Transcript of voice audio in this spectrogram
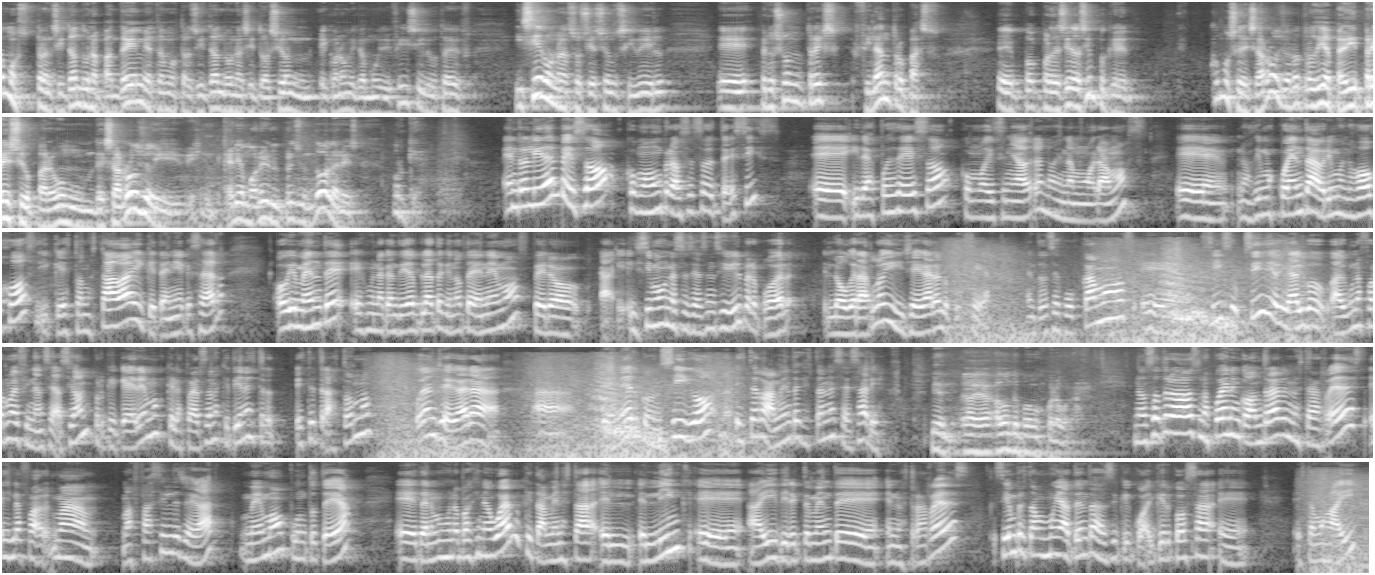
Estamos transitando una pandemia, estamos transitando una situación económica muy difícil. Ustedes hicieron una asociación civil, eh, pero son tres filántropas, eh, por, decirlo así, porque ¿cómo se desarrolla? El otro día pedí precio para un desarrollo y, me quería morir el precio en dólares. ¿Por qué? En realidad empezó como un proceso de tesis eh, y después de eso, como diseñadoras, nos enamoramos. Nos dimos cuenta, abrimos los ojos y que esto no estaba y que tenía que ser. Obviamente es una cantidad de plata que no tenemos, pero ah, hicimos una asociación civil para poder lograrlo y llegar a lo que sea. Entonces buscamos eh, sí, subsidios y algo, alguna forma de financiación porque queremos que las personas que tienen este, este trastorno puedan llegar a, tener consigo esta herramienta que es tan necesaria. Bien, ¿a dónde podemos colaborar? Nosotros nos pueden encontrar en nuestras redes, es la forma más fácil de llegar, memo.tea eh, tenemos una página web que también está el, link eh, ahí directamente en nuestras redes. Siempre estamos muy atentas, así que cualquier cosa eh, estamos ahí.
